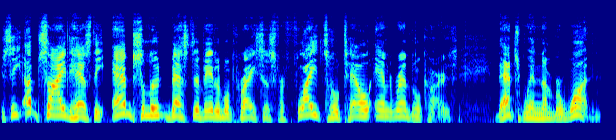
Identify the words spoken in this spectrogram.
You see, Upside has the absolute best available prices for flights, hotel, and rental cars. That's win number one.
